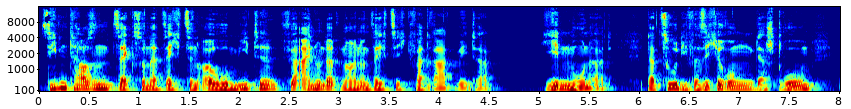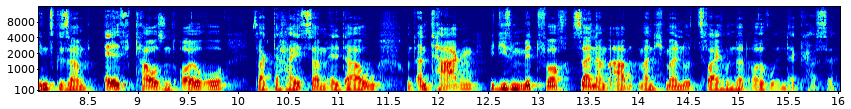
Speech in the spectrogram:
7616 Euro Miete für 169 Quadratmeter. Jeden Monat. Dazu die Versicherungen, der Strom, insgesamt 11.000 Euro, sagte Haysam Eldau, und an Tagen wie diesem Mittwoch seien am Abend manchmal nur 200 Euro in der Kasse.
